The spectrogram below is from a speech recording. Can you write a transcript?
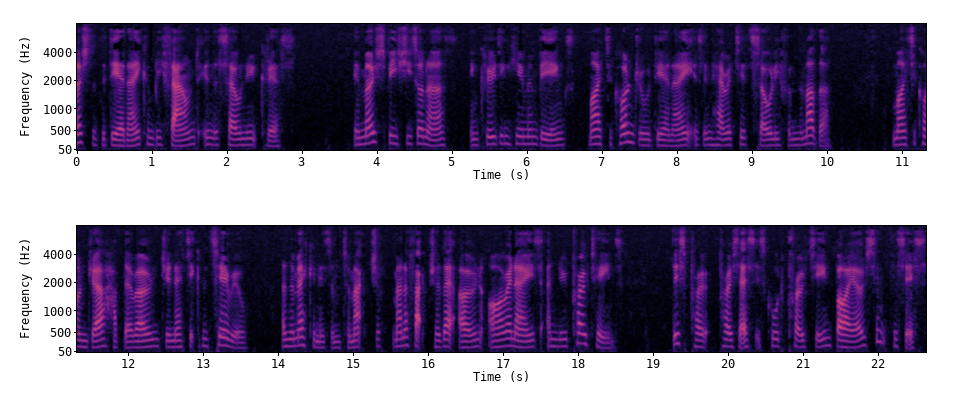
Most of the DNA can be found in the cell nucleus. In most species on Earth, including human beings, Mitochondrial DNA is inherited solely from the mother. Mitochondria have their own genetic material and the mechanism to manufacture their own RNAs and new proteins. This pro process is called protein biosynthesis.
